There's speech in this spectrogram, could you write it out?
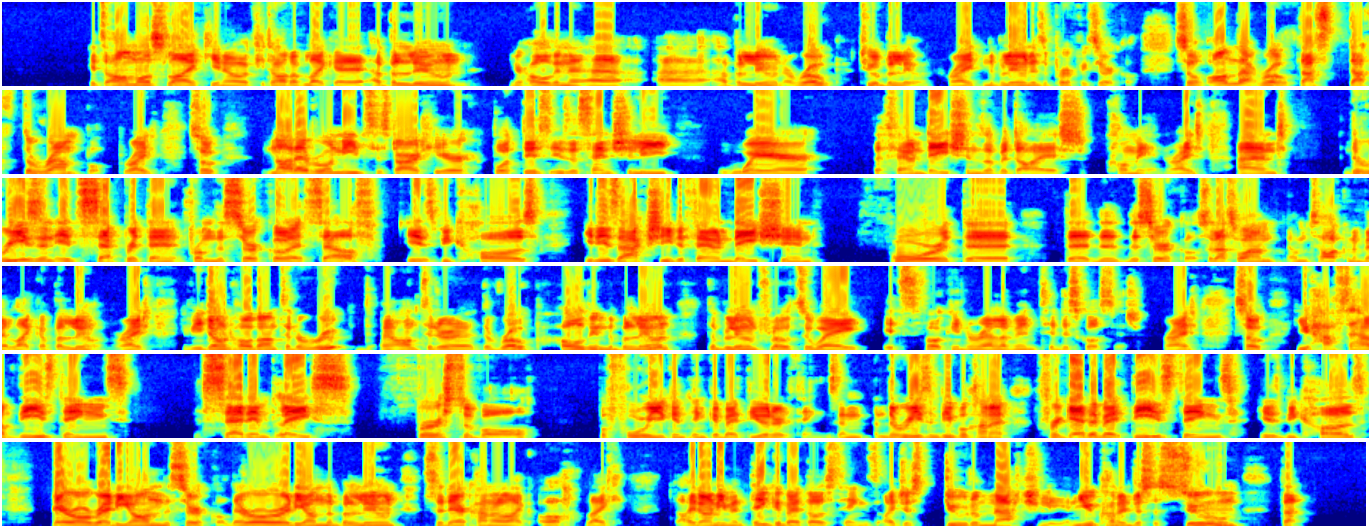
it's almost like you know if you thought of like a, a balloon. You're holding a, a, a, balloon, a rope to a balloon, right? And the balloon is a perfect circle. So on that rope, that's that's the ramp up, right? So not everyone needs to start here, but this is essentially where the foundations of a diet come in, right? And the reason it's separate then from the circle itself is because it is actually the foundation for the the, the, the circle. So that's why I'm, I'm talking about like a balloon, right? If you don't hold onto the root onto the, the rope holding the balloon, the balloon floats away. It's fucking irrelevant to discuss it, right? So you have to have these things set in place first of all before you can think about the other things. And, the reason people kind of forget about these things is because they're already on the circle. They're already on the balloon. So they're kind of like, oh, like, I don't even think about those things. I just do them naturally. And you kind of just assume that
